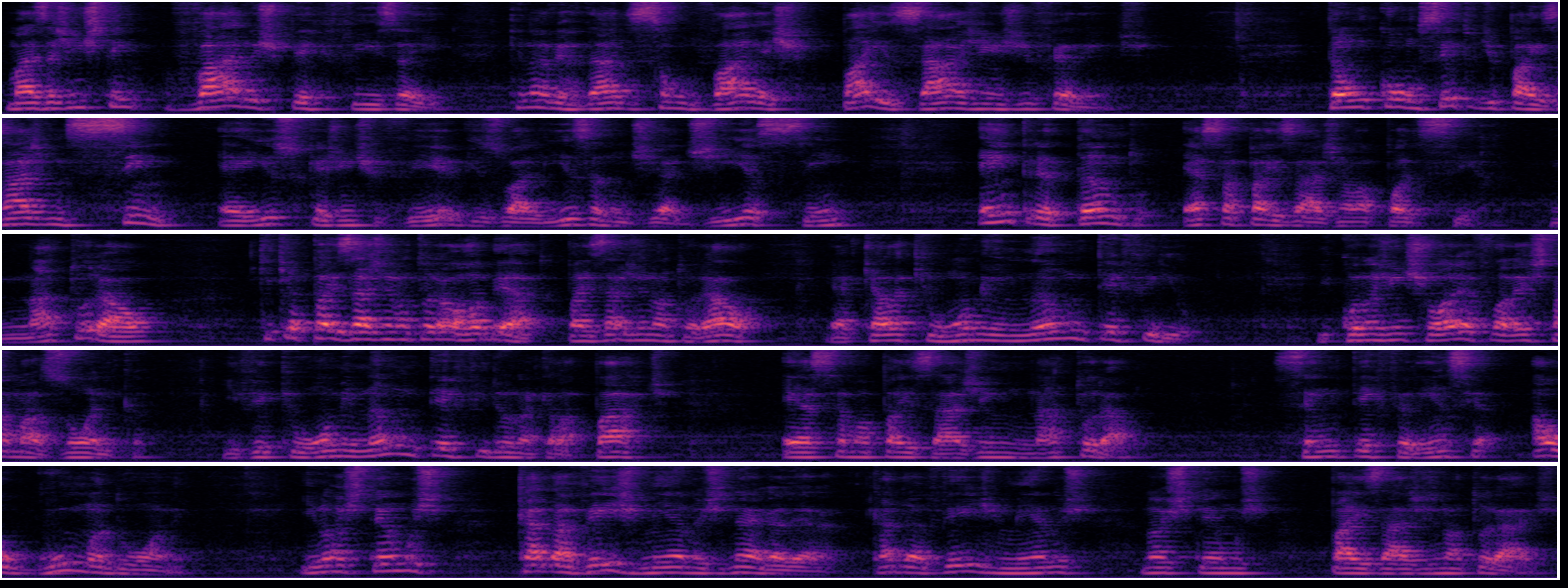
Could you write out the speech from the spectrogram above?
Mas a gente tem vários perfis aí, que na verdade são várias paisagens diferentes. Então, o conceito de paisagem, sim, é isso que a gente vê, visualiza no dia a dia, sim Entretanto, essa paisagem ela pode ser natural. O que é paisagem natural, Roberto? Paisagem natural é aquela que o homem não interferiu. E quando a gente olha a floresta amazônica e vê que o homem não interferiu naquela parte, essa é uma paisagem natural, sem interferência alguma do homem. E nós temos cada vez menos, né, galera? Cada vez menos nós temos paisagens naturais.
